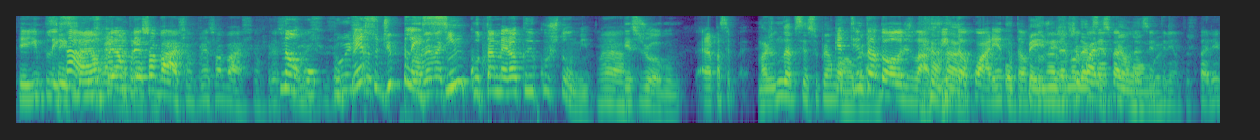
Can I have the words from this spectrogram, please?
peguei em Play Não, 5. é um, é um preço abaixo, é um preço abaixo. É um preço Não, justo. o, preço de Play problema é que- 5 tá melhor que o costume É. desse jogo. Era pra ser. Mas não deve ser super Porque é longo. 30 né? dólares lá, 30 ou 40 O tal. Pain tudo. Não, deve não ser deve 40, ser super não, deve ser longo. 30. Estaria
